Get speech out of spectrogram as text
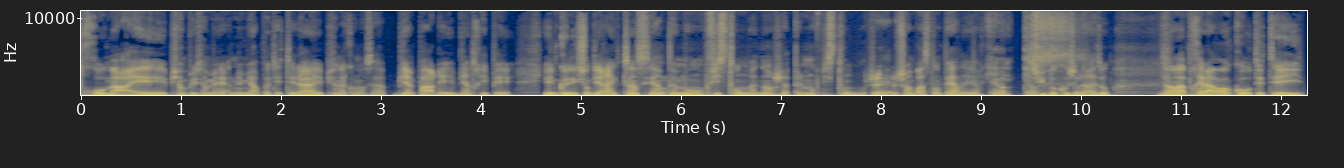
trop marré. Et puis en plus un, de mes- meilleurs potes était là. Et puis on a commencé à bien parler, bien triper. Il y a une connexion directe. Hein, c'est un peu mon fiston. Maintenant, je l'appelle mon fiston. Je-. J'embrasse ton père d'ailleurs, qui, Et qui et suit beaucoup sur les réseaux. Non, après la rencontre était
